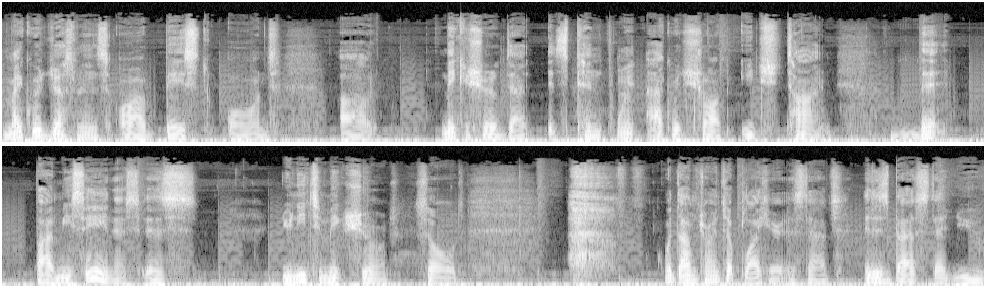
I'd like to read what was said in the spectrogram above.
micro adjustments are based on uh, making sure that it's pinpoint accurate sharp each time. But by me saying this is you need to make sure. So, what I'm trying to apply here is that it is best that you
